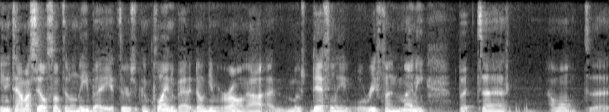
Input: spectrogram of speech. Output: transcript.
anytime I sell something on eBay, if there's a complaint about it, don't get me wrong, I, I most definitely will refund money, but uh, I won't uh,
